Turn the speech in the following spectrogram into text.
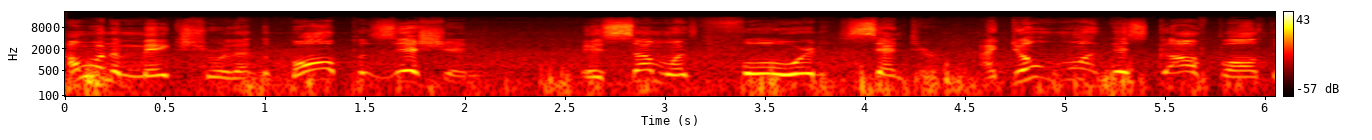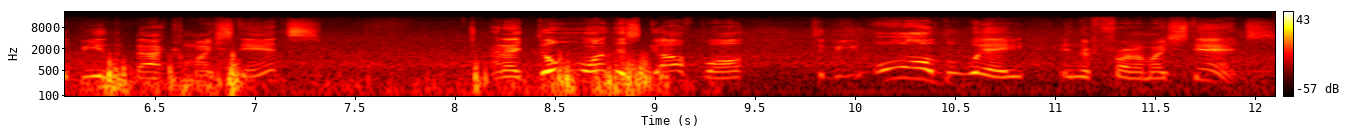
I want to make sure that the ball position is somewhat forward center. I don't want this golf ball to be in the back of my stance. And I don't want this golf ball to be all the way in the front of my stance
